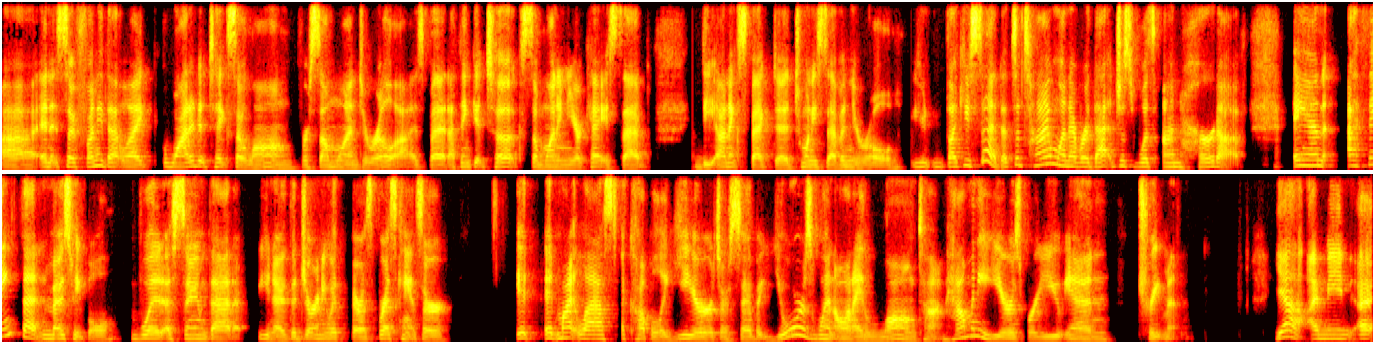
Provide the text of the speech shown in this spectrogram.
uh, and it's so funny that like, why did it take so long for someone to realize? But I think it took someone in your case that the unexpected 27 year old you, like you said that's a time whenever that just was unheard of and i think that most people would assume that you know the journey with breast, breast cancer it it might last a couple of years or so, but yours went on a long time. How many years were you in treatment? Yeah, I mean, uh,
